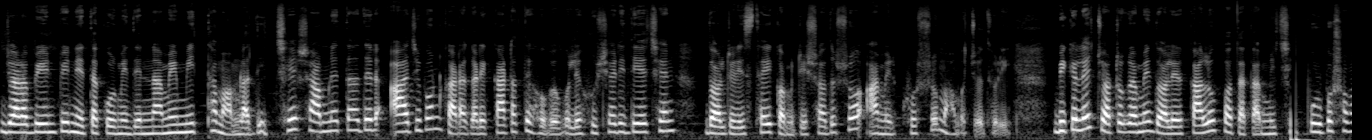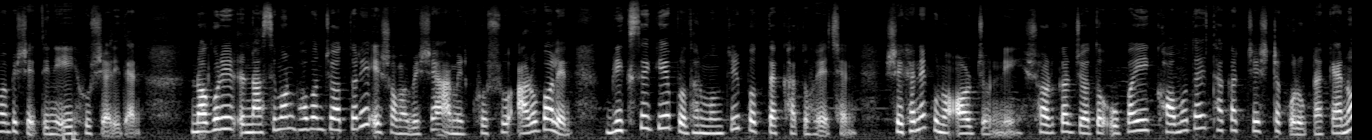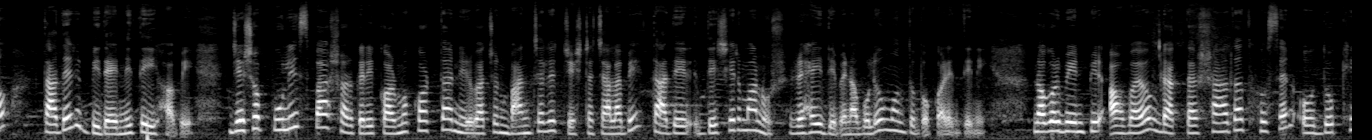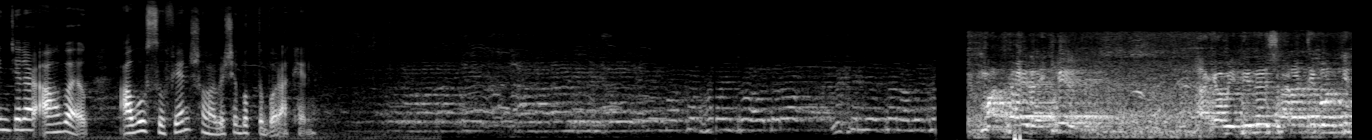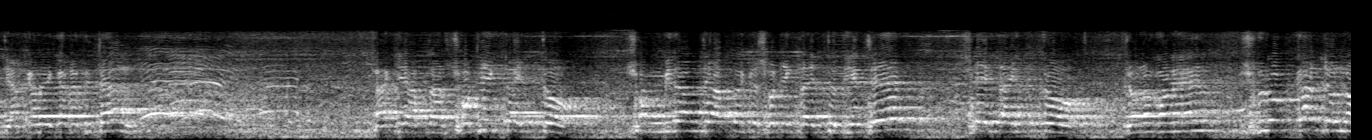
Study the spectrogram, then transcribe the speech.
যারা বিএনপি নেতাকর্মীদের নামে মিথ্যা মামলা দিচ্ছে, সামনে তাদের আজীবন কারাগারে কাটাতে হবে বলে হুঁশিয়ারি দিয়েছেন দলটির স্থায়ী কমিটির সদস্য আমির খসরু মাহমুদ চৌধুরী। বিকেলে চট্টগ্রামে দলের কালো পতাকা মিছিল পূর্ব সমাবেশে তিনি এই হুঁশিয়ারি দেন। নগরীর নাসিমন ভবন চত্বরে এ সমাবেশে আমির খসরু আরও বলেন, ব্রিক্সে গিয়ে প্রধানমন্ত্রী প্রত্যাখ্যাত হয়েছেন। সেখানে কোনো অর্জন নেই। সরকার যত উপায়েই ক্ষমতায় থাকার চেষ্টা করুক না কেন, তাদের বিদায় নিতেই হবে। যেসব পুলিশ বা সরকারি কর্মকর্তা নির্বাচন বানচালের চেষ্টা চালাবে, তাদের দেশের মানুষ রেহাই দেবে না বলেও মন্তব্য করেন তিনি। নগর বিএনপির আহ্বায়ক ডাক্তার শাহাদাত হোসেন ও দক্ষিণ জেলার আহ্বায়ক আবু সুফিয়ান সমাবেশে বক্তব্য রাখেন। মাথায় রেখে আগামী দিনে সারা জীবন কি জেলখানায় কাটাতে চান? নাকি আপনার সঠিক দায়িত্ব, সংবিধান যে আপনাকে সঠিক দায়িত্ব দিয়েছে, সেই দায়িত্ব জনগণের সুরক্ষার জন্য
